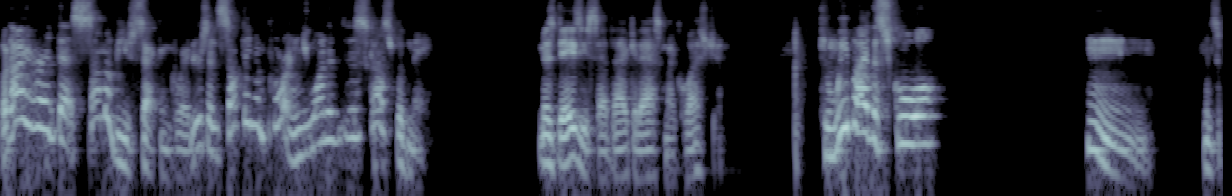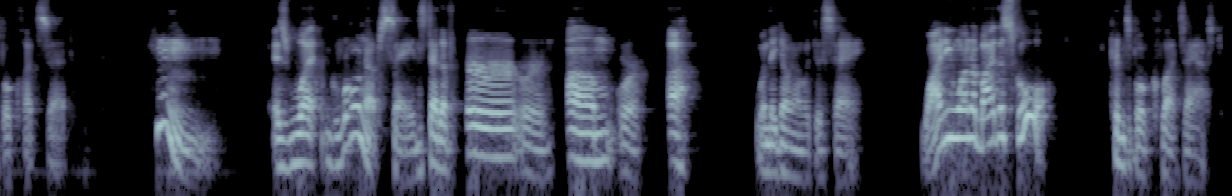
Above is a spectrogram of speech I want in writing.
But I heard that some of you second graders had something important you wanted to discuss with me. Miss Daisy said that I could ask my question. Can we buy the school? Hmm, Principal Klutz said. Hmm, is what grown ups say instead of er or um or uh when they don't know what to say. Why do you want to buy the school? Principal Klutz asked.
